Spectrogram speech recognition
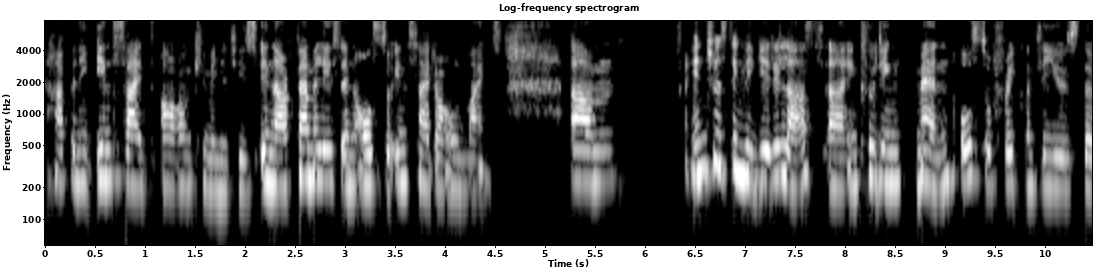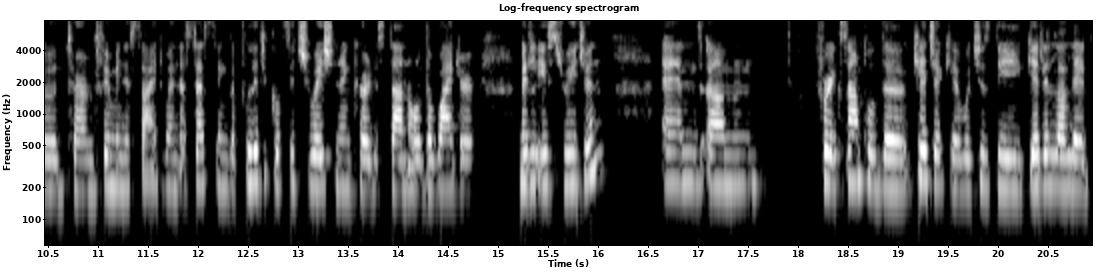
happening inside our own communities, in our families, and also inside our own minds. Um, Interestingly, guerrillas, uh, including men, also frequently use the term feminicide when assessing the political situation in Kurdistan or the wider Middle East region. And um, for example, the KCK, which is the guerrilla led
